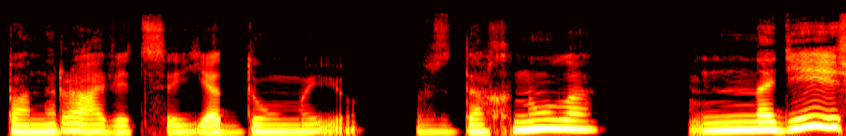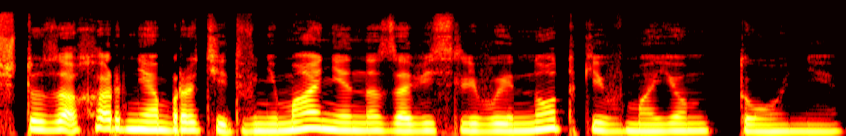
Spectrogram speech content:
понравится, я думаю. Вздохнула, надеясь, что Захар не обратит внимания на завистливые нотки в моем тоне.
